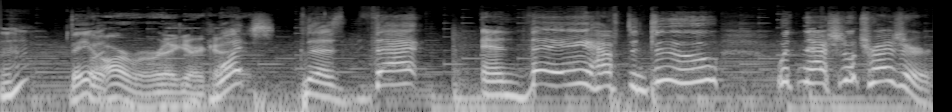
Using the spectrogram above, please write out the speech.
Mm-hmm. They But are really good guys. What does that and they have to do with National Treasure?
